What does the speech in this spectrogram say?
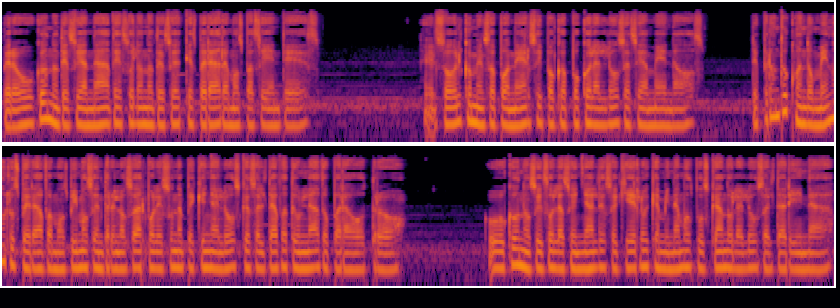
Pero Hugo no decía nada y solo nos decía que esperáramos pacientes. El sol comenzó a ponerse y poco a poco la luz hacía menos. De pronto, cuando menos lo esperábamos, vimos entre los árboles una pequeña luz que saltaba de un lado para otro. Hugo nos hizo la señal de seguirlo y caminamos buscando la luz saltarina.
